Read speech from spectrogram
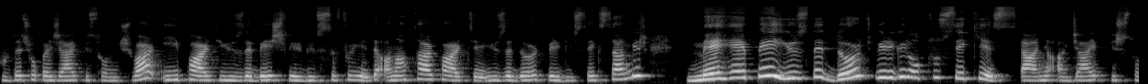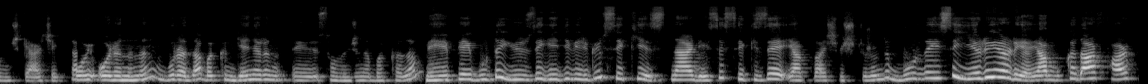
Burada çok acayip bir sonuç var. İyi Parti %5,07, Anahtar Parti %4,81, MHP %4,38 yani acayip bir sonuç gerçekten. Oy oranının burada bakın Genar'ın e, sonucuna bakalım. MHP burada %7,8 neredeyse 8'e yaklaşmış durumda. Burada ise yarı yarıya yani bu kadar fark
